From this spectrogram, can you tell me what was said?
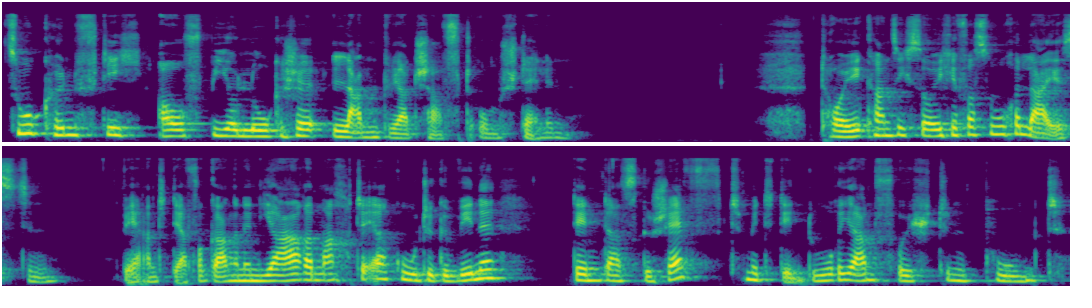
zukünftig auf biologische Landwirtschaft umstellen. Toy kann sich solche Versuche leisten. Während der vergangenen Jahre machte er gute Gewinne, denn das Geschäft mit den Durianfrüchten boomt.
